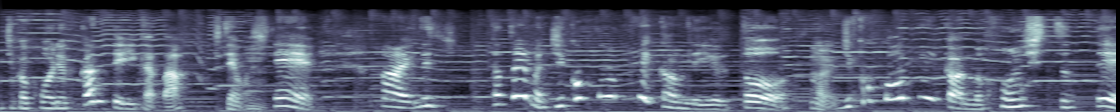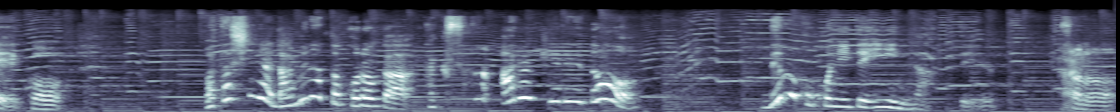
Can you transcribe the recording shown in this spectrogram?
自己効力感っていう言い方してまして、はい、で例えば自己肯定感で言うと、はい。自己肯定感の本質ってこう私にはダメなところがたくさんあるけれどでもここにいていいんだっていう。はい。その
